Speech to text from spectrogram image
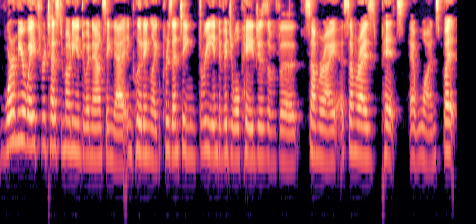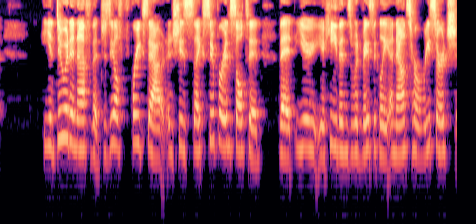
worm your way through testimony into announcing that, including like presenting three individual pages of the summary summarized pits at once, but you do it enough that Jezaille freaks out and she's like super insulted that you, you heathens would basically announce her research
